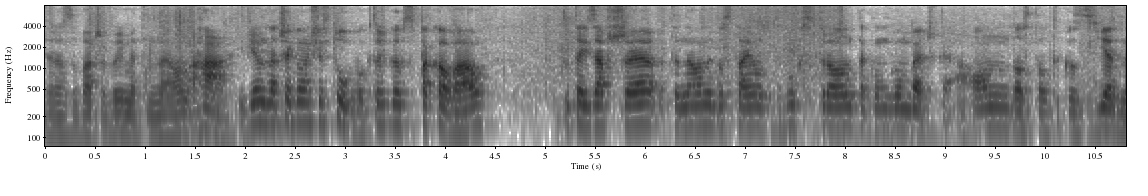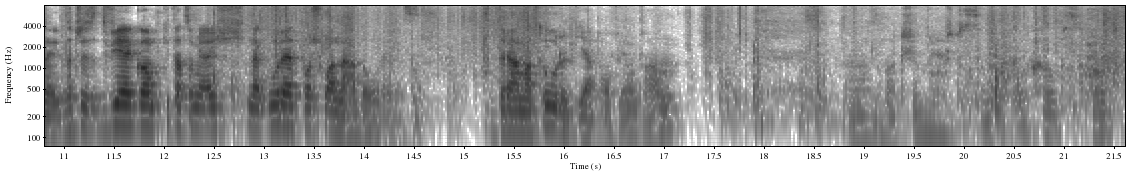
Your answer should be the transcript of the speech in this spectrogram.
Zaraz zobaczę, wyjmę ten neon. Aha, i wiem dlaczego on się stłukł, bo ktoś go spakował. Tutaj zawsze te neony dostają z dwóch stron taką gąbeczkę, a on dostał tylko z jednej. Znaczy z dwie gąbki, ta co miała iść na górę, poszła na dół, więc dramaturgia powiem wam. Zobaczymy jeszcze sobie tu hops, hops.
